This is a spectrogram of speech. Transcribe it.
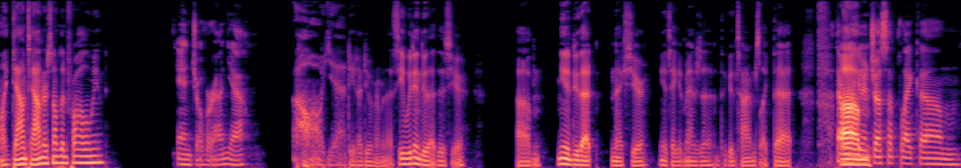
like downtown or something for Halloween? And drove around, yeah. Oh yeah, dude, I do remember that. See, we didn't do that this year. Um, need to do that next year. Need to take advantage of the good times like that. That we were gonna Um, dress up like um.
